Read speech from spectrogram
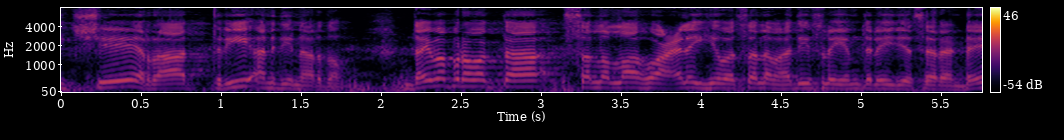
ఇచ్చే రాత్రి అని దీని అర్థం. దైవ ప్రవక్త సల్లల్లాహు అలహి వసలం హదీస్లో ఏం తెలియజేశారంటే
